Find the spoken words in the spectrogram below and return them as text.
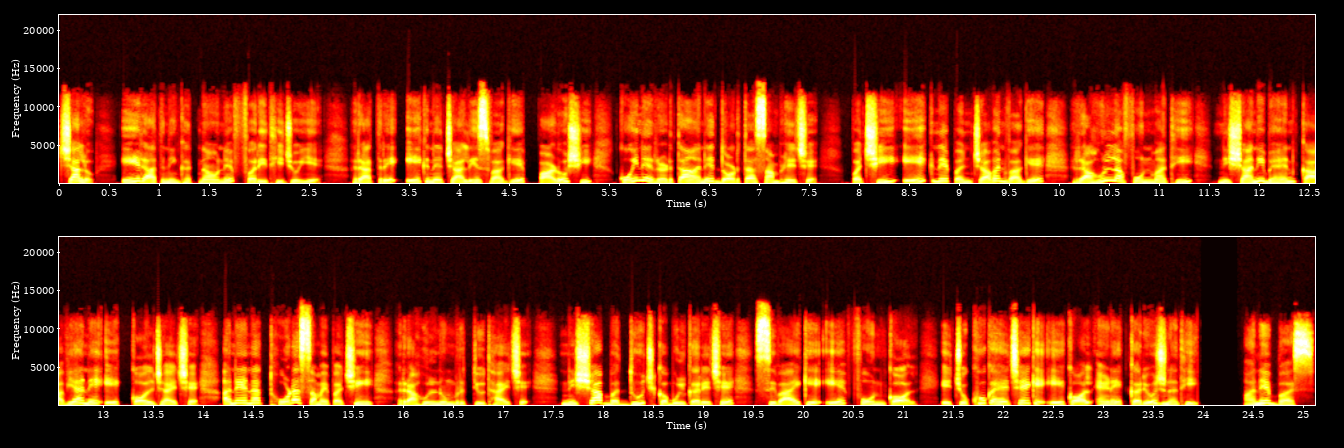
ચાલો એ રાતની ઘટનાઓને ફરીથી જોઈએ. રાત્રે એકને ચાલીસ વાગે પાડોશી કોઈને રડતા અને દોડતા સાંભળે છે. પછી એકને પંચાવન વાગે રાહુલના ફોનમાંથી નિશાનીબહેન કાવ્યાને એક કોલ જાય છે અને એના થોડા સમય પછી રાહુલનું મૃત્યુ થાય છે. નિશા બધું જ કબૂલ કરે છે સિવાય કે એ ફોન કોલ. એ ચોખ્ખું કહે છે કે એ કોલ એણે કર્યો જ નથી. અને બસ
